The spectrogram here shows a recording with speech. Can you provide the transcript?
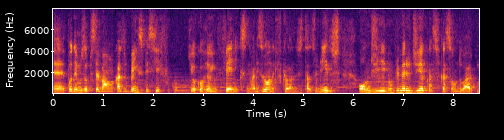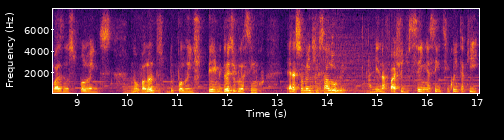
é, podemos observar um caso bem específico que ocorreu em Phoenix, no Arizona, que fica lá nos Estados Unidos, onde no primeiro dia a classificação do ar com base nos poluentes, no valor do, do poluente PM2,5 era somente insalubre, ali na faixa de 100 a 150 kg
